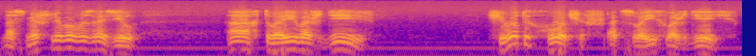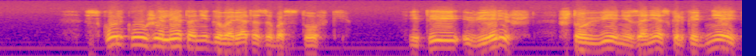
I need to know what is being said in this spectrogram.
насмешливо возразил, «Ах, твои вожди! Чего ты хочешь от своих вождей? Сколько уже лет они говорят о забастовке? И ты веришь, что в Вене за несколько дней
